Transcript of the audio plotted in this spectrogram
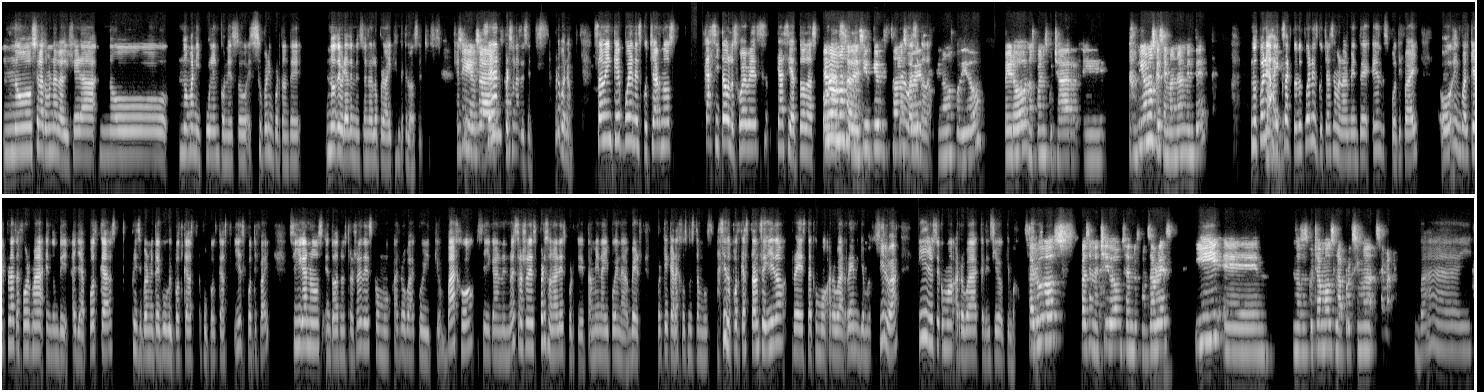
no se la tomen a la ligera, no, no manipulen con eso, es súper importante no debería de mencionarlo, pero hay gente que lo hace. Entonces, gente, sean personas decentes. Pero bueno, saben que pueden escucharnos casi todos los jueves, casi a todas horas. no vamos a decir que son los jueves que no hemos podido, pero nos pueden escuchar, eh, digamos que semanalmente. Nos pueden, eh, exacto, nos pueden escuchar semanalmente en Spotify o en cualquier plataforma en donde haya podcast principalmente Google Podcast, Apple Podcast y Spotify. Síganos en todas nuestras redes como arroba bajo Sigan en nuestras redes personales porque también ahí pueden ver por qué carajos no estamos haciendo podcast tan seguido. Re está como arroba ren-silva y yo estoy como arroba carencio-bajo. Saludos, pasen a chido, sean responsables y eh, nos escuchamos la próxima semana. Bye.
